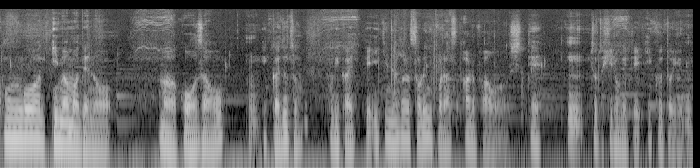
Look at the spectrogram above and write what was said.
今後は今までのまあ講座をうん一回ずつ振り返っていきながらそれにプラスアルファをしてうんちょっと広げていくという、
